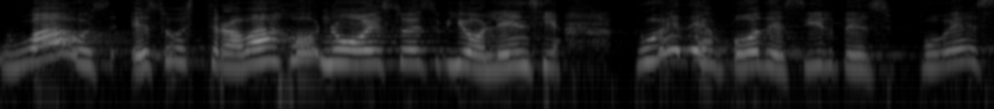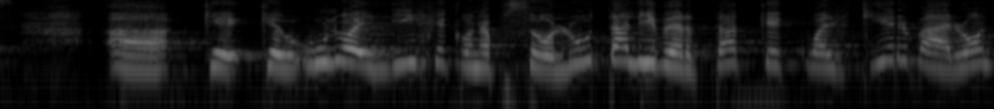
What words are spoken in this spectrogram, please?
Wow, eso es trabajo, no, eso es violencia. ¿Puedes vos decir después ah, que, que, uno elige con absoluta libertad que cualquier varón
